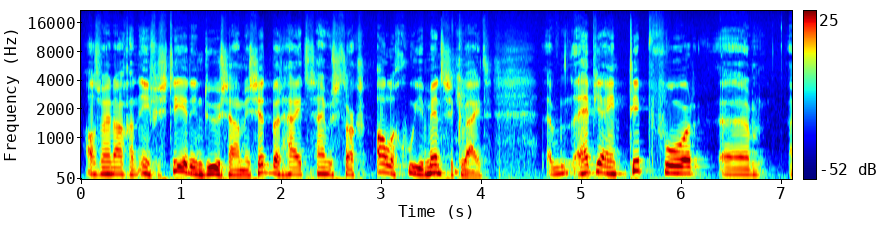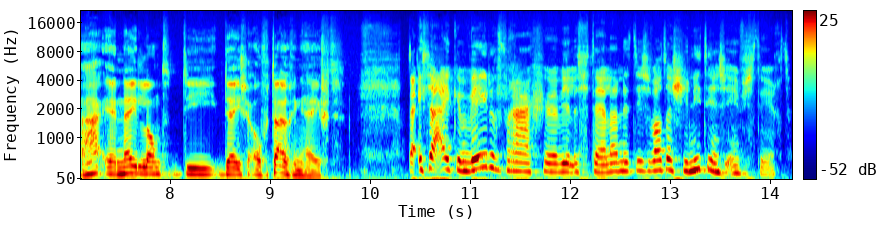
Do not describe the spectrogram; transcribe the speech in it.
als wij nou gaan investeren in duurzame inzetbaarheid, zijn we straks alle goede mensen kwijt. Uh, heb jij een tip voor HR Nederland die deze overtuiging heeft? Nou, ik zou eigenlijk een wedervraag uh, willen stellen. En het is wat als je niet ze investeert?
